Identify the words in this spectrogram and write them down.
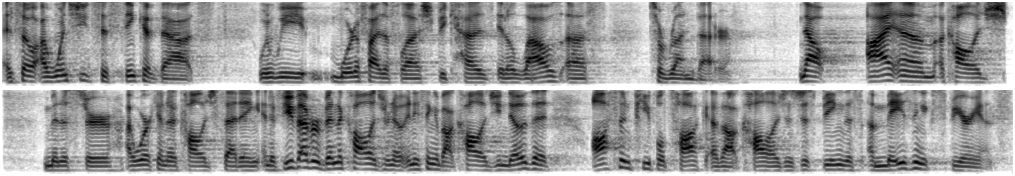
and so I want you to think of that when we mortify the flesh because it allows us to run better. Now, I am a college minister. I work in a college setting. And if you've ever been to college or know anything about college, you know that often people talk about college as just being this amazing experience.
